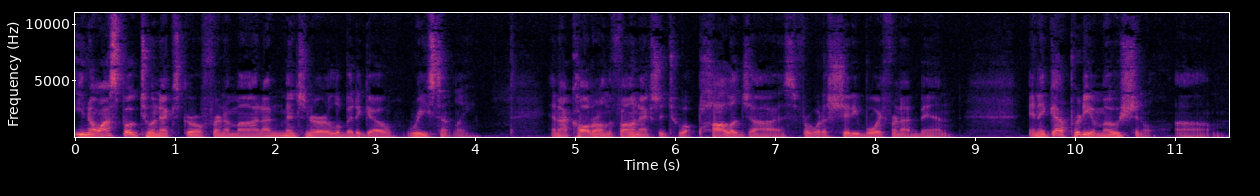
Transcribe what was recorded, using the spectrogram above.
You know, I spoke to an ex girlfriend of mine. I mentioned her a little bit ago recently. And I called her on the phone actually to apologize for what a shitty boyfriend I'd been. And it got pretty emotional. Um,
